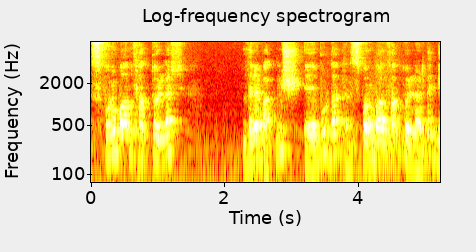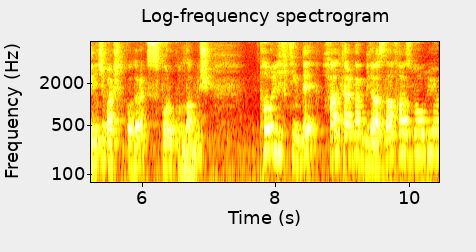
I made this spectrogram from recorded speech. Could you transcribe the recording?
Spora bağlı faktörlere bakmış. Ee, burada hani spora bağlı faktörlerde birinci başlık olarak sporu kullanmış. Powerlifting'de halterden biraz daha fazla oluyor.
